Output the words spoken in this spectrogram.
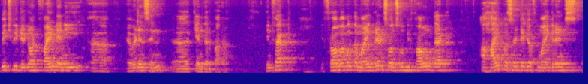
which we did not find any evidence in Kendrapara. In fact, from among the migrants also, we found that a high percentage of migrants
